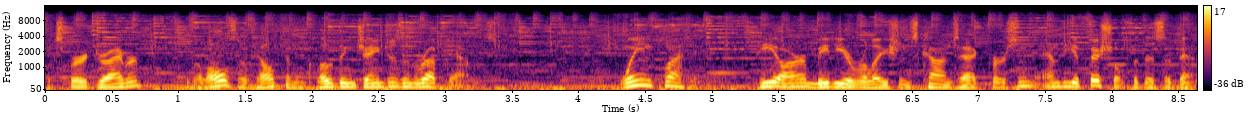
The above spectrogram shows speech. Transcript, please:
expert driver, he will also help in clothing changes and rubdowns. Wayne Plattig, PR media relations contact person and the official for this event.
